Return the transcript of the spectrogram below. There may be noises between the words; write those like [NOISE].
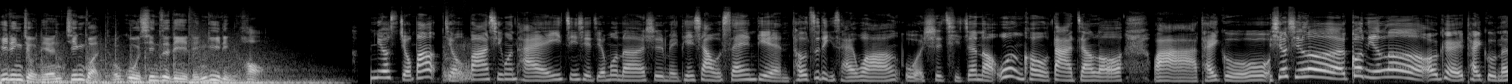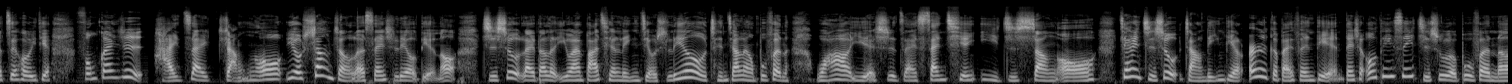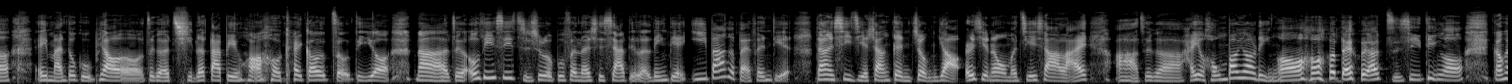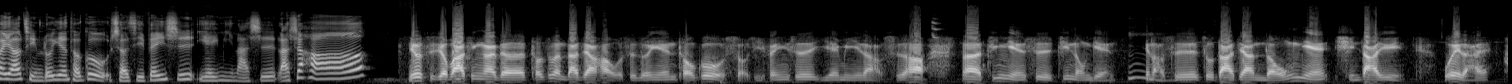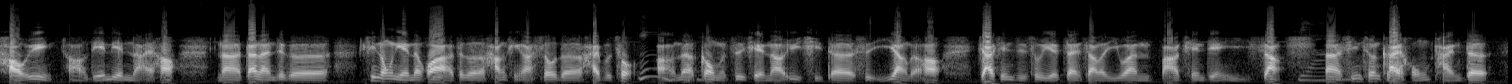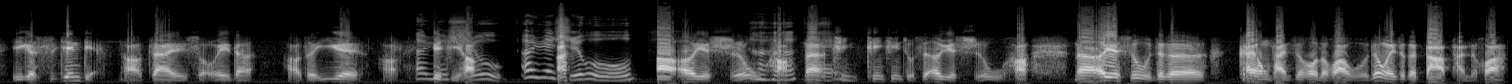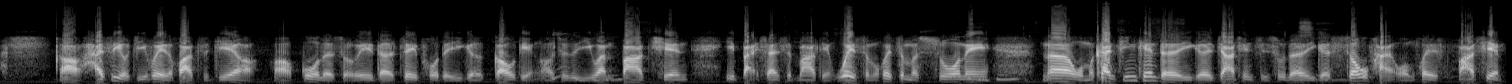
一零九年金管投顾新字第零一零号。News 九八九八新闻台精选节目呢是每天下午三点，投资理财王，我是启珍哦，问候大家喽！哇，台股休息了，过年了，OK，台股呢最后一天封关日还在涨哦，又上涨了三十六点哦，指数来到了一万八千零九十六，成交量部分呢，哇，也是在三千亿之上哦，加权指数涨零点二个百分点，但是 OTC 指数的部分呢，哎，蛮多股票、哦、这个起了大变化哦，开高走低哦。那这个 OTC 指数的部分呢是下跌了零点一八个百分点，当然细节上更重要。而且呢，我们接下来啊，这个还有红包要领哦，[LAUGHS] 待会要仔细听哦。赶快邀请轮研投顾首席分析师严一鸣老师，老师好。六四九八，亲爱的投资们，大家好，我是轮研投顾首席分析师严明老师哈。那今年是金龙年，严老师祝大家龙年行大运，未来好运啊连连来哈。那当然这个。金龙年的话，这个行情啊收的还不错啊，那跟我们之前呢预期的是一样的哈。加权指数也站上了一万八千点以上，那新春开红盘的一个时间点啊，在所谓的好这个一月啊月几号？二月十五啊，二月十五号。[LAUGHS] 那请听清楚，是二月十五号。那二月十五这个开红盘之后的话，我认为这个大盘的话。啊，还是有机会的话，直接啊啊过了所谓的这一波的一个高点啊，就是一万八千一百三十八点。为什么会这么说呢？那我们看今天的一个加权指数的一个收盘，我们会发现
